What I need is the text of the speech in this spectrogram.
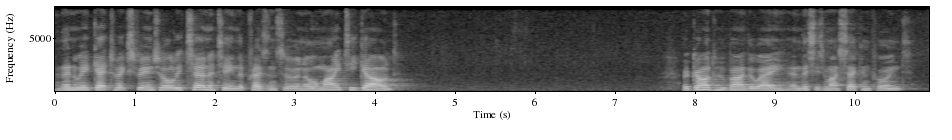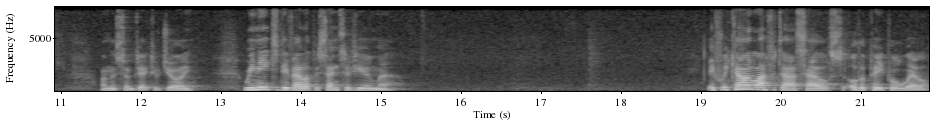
And then we get to experience all eternity in the presence of an almighty God. A God who, by the way, and this is my second point on the subject of joy, we need to develop a sense of humour. If we can't laugh at ourselves, other people will.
